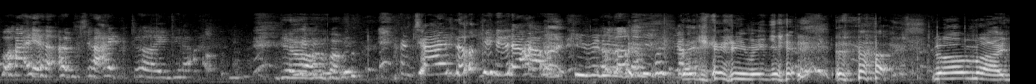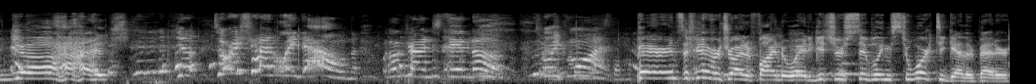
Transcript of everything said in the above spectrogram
Why? I'm trying to lay down. Get off. I'm trying to lay down. Even They can't even get. oh my gosh! Yeah, Tori's trying to lay down, but I'm trying to stand up. Tori, come on. Parents, if you're ever try to find a way to get your siblings to work together better,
